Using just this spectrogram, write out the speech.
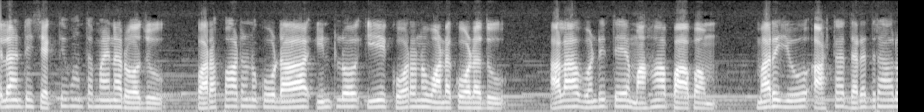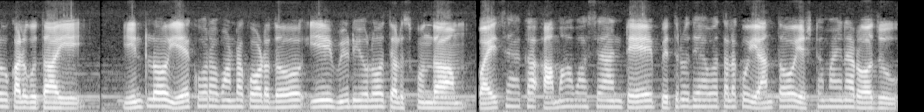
ఇలాంటి శక్తివంతమైన రోజు పొరపాటును కూడా ఇంట్లో ఈ కూరను వండకూడదు. అలా వండితే మహాపాపం. మరియు అష్టదరిద్రాలు కలుగుతాయి. ఇంట్లో ఏ కూర వండకూడదో ఈ వీడియోలో తెలుసుకుందాం. వైశాఖ అమావాస్య అంటే పితృదేవతలకు ఎంతో ఇష్టమైన రోజు.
